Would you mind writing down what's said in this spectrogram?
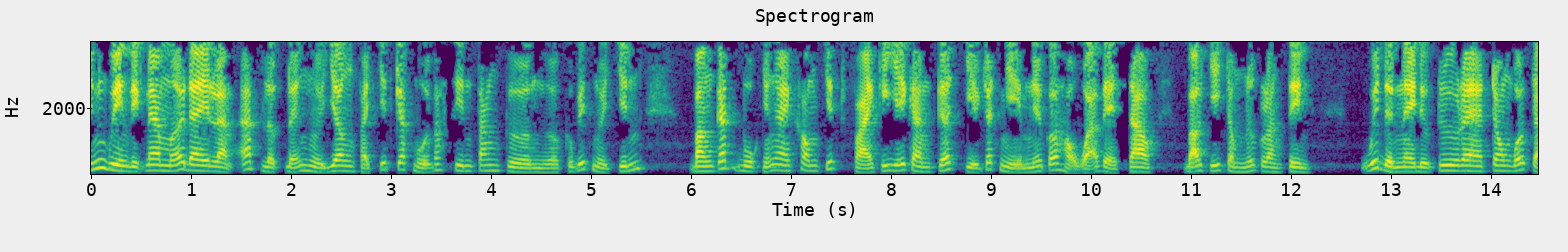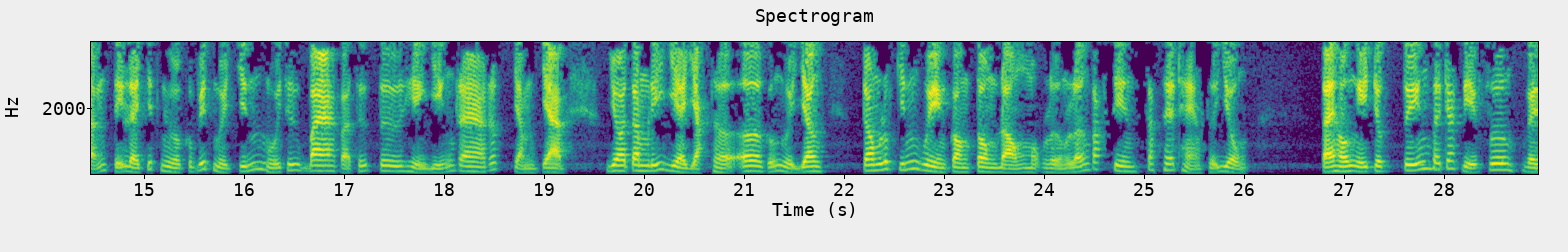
Chính quyền Việt Nam mới đây làm áp lực để người dân phải chích các mũi vaccine tăng cường ngừa COVID-19 bằng cách buộc những ai không chích phải ký giấy cam kết chịu trách nhiệm nếu có hậu quả về sau, báo chí trong nước loan tin. Quyết định này được đưa ra trong bối cảnh tỷ lệ chích ngừa COVID-19 mũi thứ ba và thứ tư hiện diễn ra rất chậm chạp do tâm lý dè dặt thờ ơ của người dân, trong lúc chính quyền còn tồn động một lượng lớn vaccine sắp hết hạn sử dụng. Tại hội nghị trực tuyến với các địa phương về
